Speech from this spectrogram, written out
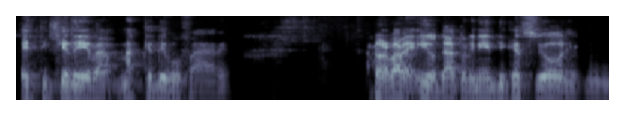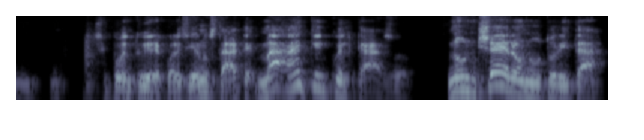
e ti chiedeva, ma che devo fare? Allora, vabbè, io ho dato le mie indicazioni, mm, si può intuire quali siano state, ma anche in quel caso, non c'era un'autorità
